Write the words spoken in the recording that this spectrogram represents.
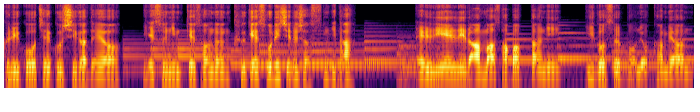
그리고 제구시가 되어 예수님께서는 크게 소리 지르셨습니다. 엘리엘리 라마 사박다니 이것을 번역하면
